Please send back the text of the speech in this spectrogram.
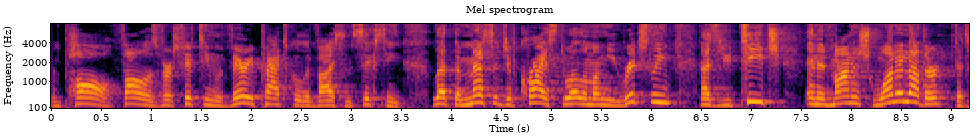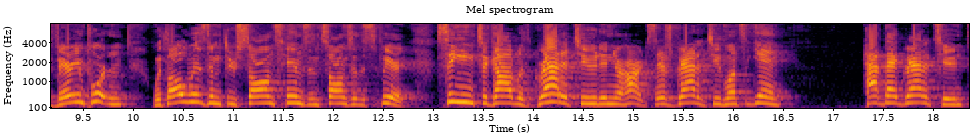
And Paul follows verse 15 with very practical advice in 16. Let the message of Christ dwell among you richly as you teach and admonish one another, that's very important, with all wisdom through psalms, hymns, and songs of the Spirit, singing to God with gratitude in your hearts. There's gratitude once again. Have that gratitude.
